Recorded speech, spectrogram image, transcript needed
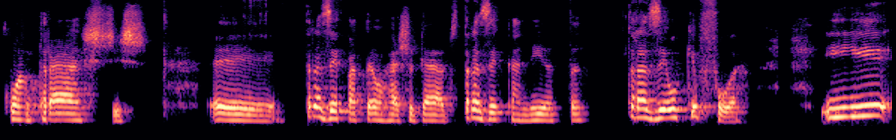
contrastes, é, trazer papel rasgado, trazer caneta, trazer o que for. E,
